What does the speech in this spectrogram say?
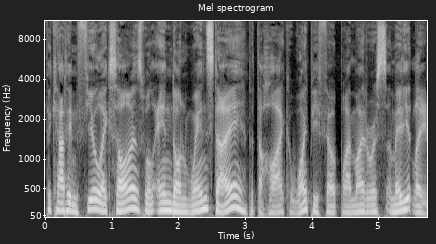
The cut in fuel excise will end on Wednesday, but the hike won't be felt by motorists immediately.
